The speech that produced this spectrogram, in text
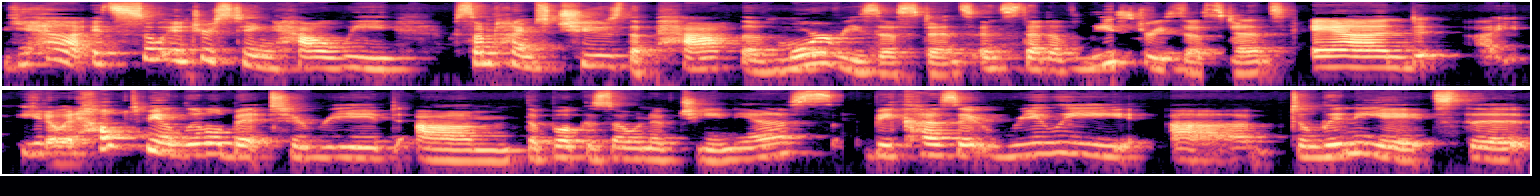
Yeah, it's so interesting how we sometimes choose the path of more resistance instead of least resistance. And, you know, it helped me a little bit to read um, the book Zone of Genius because it really uh, delineates the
